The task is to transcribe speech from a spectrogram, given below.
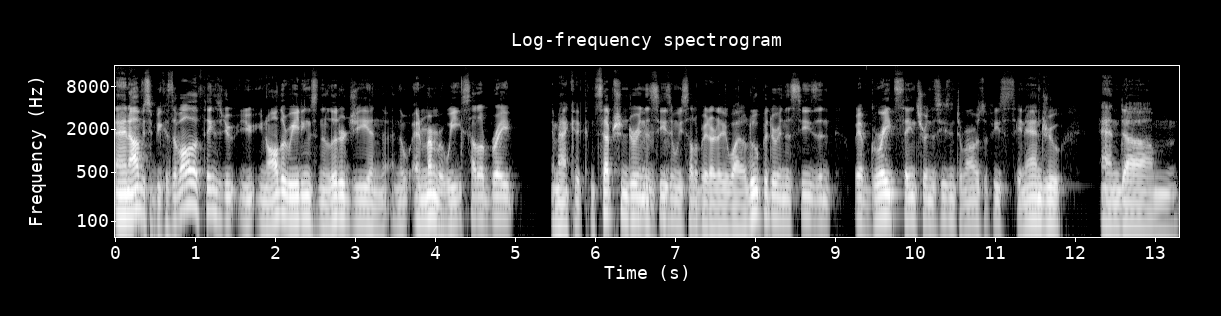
and obviously because of all the things that you, you, you know, all the readings in the liturgy, and and, the, and remember we celebrate Immaculate Conception during the season. We celebrate Our Lady of Guadalupe during the season. We have great saints during the season. Tomorrow's the feast of Saint Andrew, and um,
